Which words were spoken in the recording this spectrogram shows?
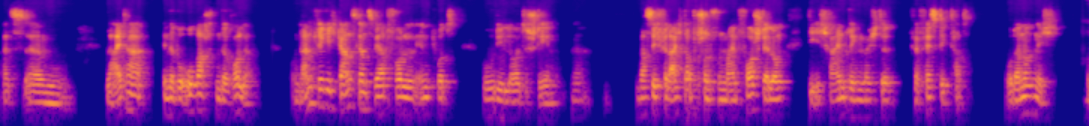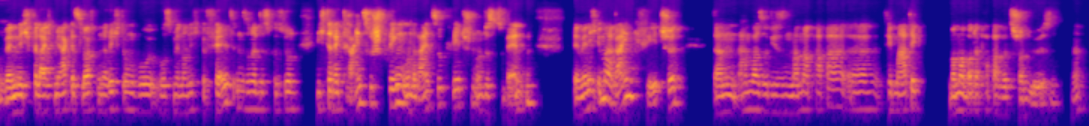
als ähm, Leiter in eine beobachtende Rolle. Und dann kriege ich ganz, ganz wertvollen Input wo die Leute stehen. Ne? Was sich vielleicht auch schon von meinen Vorstellungen, die ich reinbringen möchte, verfestigt hat oder noch nicht. Und wenn ich vielleicht merke, es läuft in eine Richtung, wo, wo es mir noch nicht gefällt in so einer Diskussion, nicht direkt reinzuspringen und reinzukretschen und es zu beenden. Denn wenn ich immer reinkrätsche, dann haben wir so diesen Mama-Papa-Thematik. Äh, Mama oder Papa wird es schon lösen. Ne?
